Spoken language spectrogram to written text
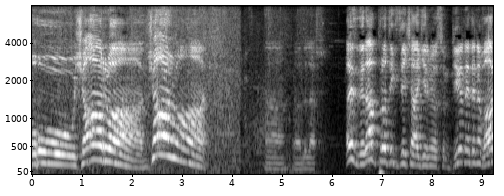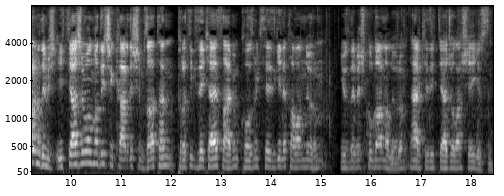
Oo, Jarvan! Jarvan! Ha, öldüler. Aziz neden pratik zeka girmiyorsun? Bir nedeni var mı demiş. İhtiyacım olmadığı için kardeşim zaten pratik zekaya sahibim. Kozmik sezgiyle tamamlıyorum. %5 cooldown alıyorum. Herkes ihtiyacı olan şeye girsin.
